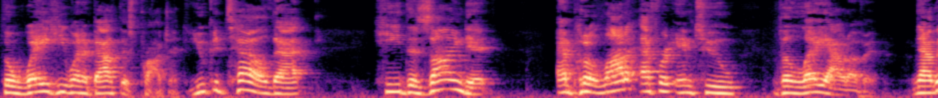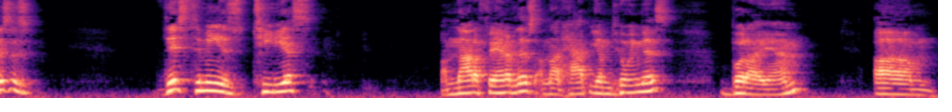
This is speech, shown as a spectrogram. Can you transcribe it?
the way he went about this project. You could tell that he designed it and put a lot of effort into the layout of it. Now, this is this to me is tedious. I'm not a fan of this. I'm not happy I'm doing this, but I am. Um,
